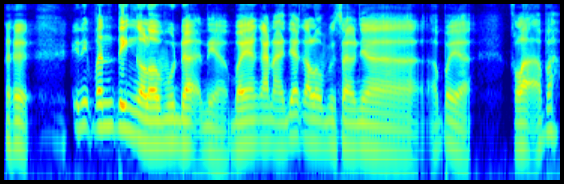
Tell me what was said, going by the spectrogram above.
Ini penting kalau muda nih ya. Bayangkan aja kalau misalnya apa ya? Kela, apa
